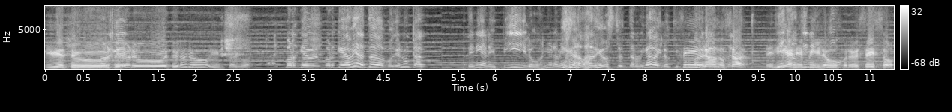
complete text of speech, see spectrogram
y tu, Porque- tururú, tururú, y tal cual. Porque, porque había todo, porque nunca tenían epílogos, ni una mierda, digo, se terminaba y lo que Sí, no, o sea, tenían esto tiene epílogo, mu- pero es eso.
